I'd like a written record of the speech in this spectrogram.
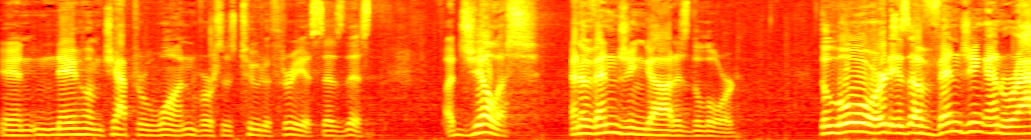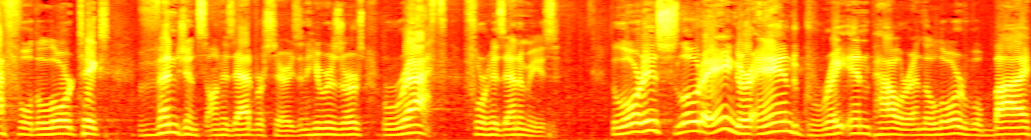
In Nahum chapter 1, verses 2 to 3, it says this A jealous and avenging God is the Lord. The Lord is avenging and wrathful. The Lord takes vengeance on his adversaries, and he reserves wrath for his enemies. The Lord is slow to anger and great in power, and the Lord will by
